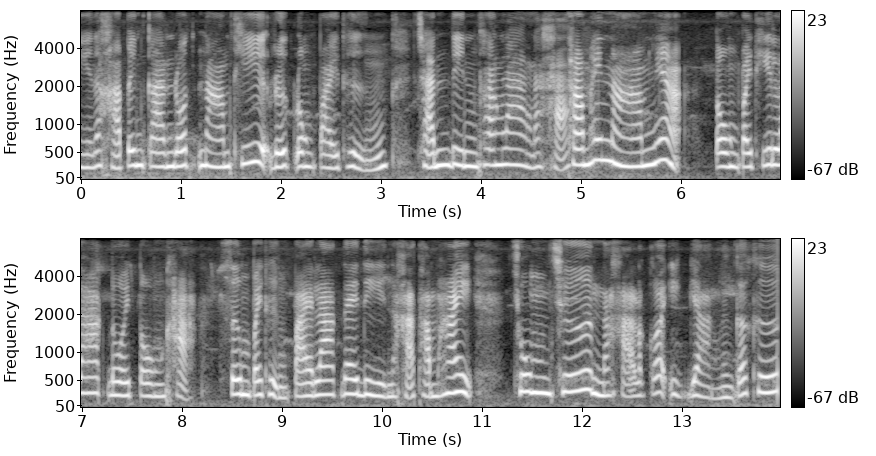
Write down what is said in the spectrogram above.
นี้นะคะ เป็นการลดน้ำที่ลึกลงไปถึงชั้นดินข้างล่างนะคะทำให้น้ำเนี่ยตรงไปที่รากโดยตรงค่ะ ซึมไปถึงปลายรากได้ดีนะคะทำให้ชุ่มชื้นนะคะ แล้วก็อีกอย่างหนึ่งก็คือ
